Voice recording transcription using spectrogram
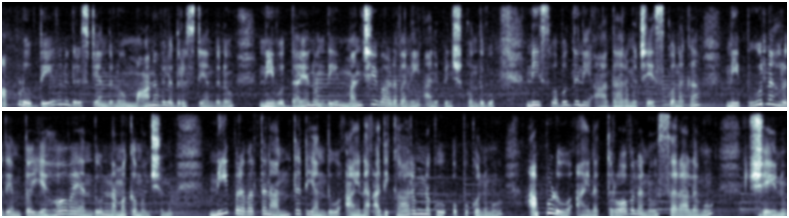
అప్పుడు దేవుని దృష్టి అందును మానవుల దృష్టి అందును. నీవు దయనుంది మంచివాడవని అనిపించుకుందువు. నీ స్వబుద్ధిని ఆధారము చేసుకొనక నీ పూర్ణ హృదయంతో యహో యహోవయందు నమ్మకముంచుము. నీ ప్రవర్తన అంతటి అందు ఆయన అధికారమునకు ఒప్పుకొనుము. అప్పుడు ఆయన త్రోవలను సరళము చేయును.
